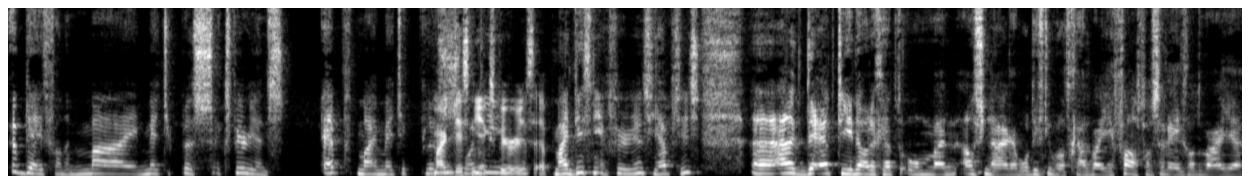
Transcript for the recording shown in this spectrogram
update van de My Magic Plus Experience app. My Magic Plus. Hoe Disney? Experience app. My Disney Experience, ja precies. Eh, eigenlijk de app die je nodig hebt om, en als je naar Walt Disney World gaat, waar je fastpassen regelt, waar je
